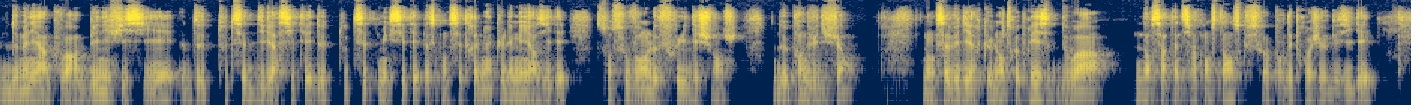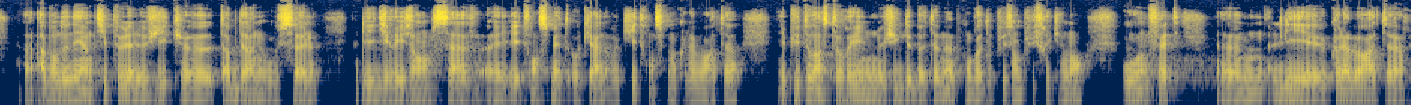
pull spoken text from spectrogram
de manière à pouvoir bénéficier de toute cette diversité, de toute cette mixité, parce qu'on sait très bien que les meilleures idées sont souvent le fruit d'échanges de points de vue différents. Donc ça veut dire que l'entreprise doit, dans certaines circonstances, que ce soit pour des projets ou des idées, euh, abandonner un petit peu la logique euh, top-down où seuls les dirigeants savent et, transmettent au cadre qui transmet aux collaborateurs, et plutôt instaurer une logique de bottom-up qu'on voit de plus en plus fréquemment, où en fait euh, les collaborateurs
